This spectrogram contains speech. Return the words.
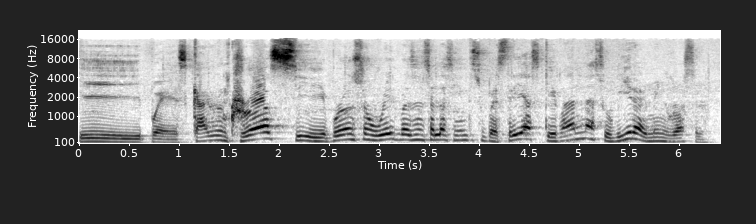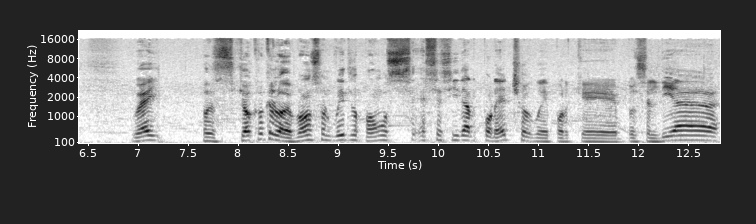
Y pues Kyron Cross y Bronson Reed van a ser las siguientes superestrellas que van a subir al main roster. Güey, pues yo creo que lo de Bronson Reed lo podemos ese sí dar por hecho, güey, porque pues el día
